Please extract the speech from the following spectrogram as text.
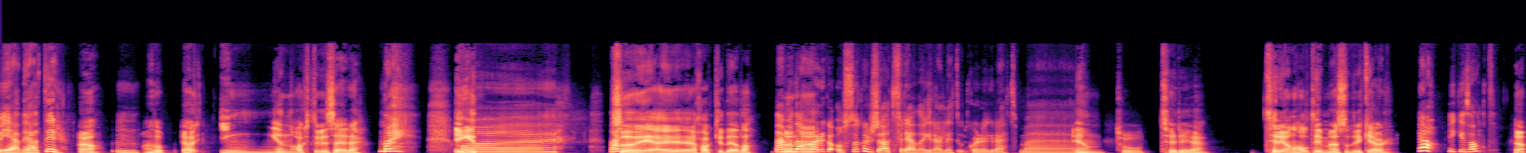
uenigheter. Ja, Mm. Jeg har ingen å aktivisere. Nei. Ingen. Og, nei. Så jeg har ikke det, da. nei, men, Men, da eh, har det også kanskje at fredager er litt, går det greit med En, to, tre Tre og en halv time, så drikker jeg øl. Ja, ikke sant? Ja.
